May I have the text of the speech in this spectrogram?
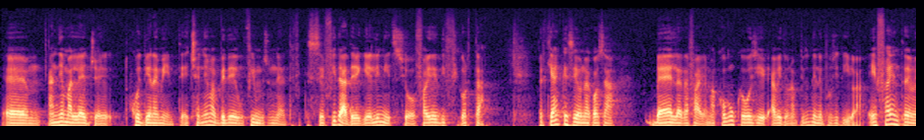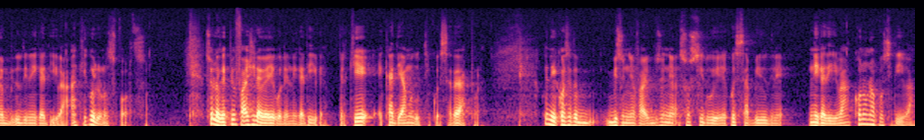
eh, andiamo a leggere quotidianamente e ci andiamo a vedere un film su Netflix, fidatevi che all'inizio farete difficoltà, perché anche se è una cosa bella da fare, ma comunque voi avete un'abitudine positiva e fare entrare un'abitudine negativa, anche quello è uno sforzo. Solo che è più facile avere quelle negative, perché cadiamo tutti in questa trappola. Quindi cosa bisogna fare? Bisogna sostituire questa abitudine negativa con una positiva.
